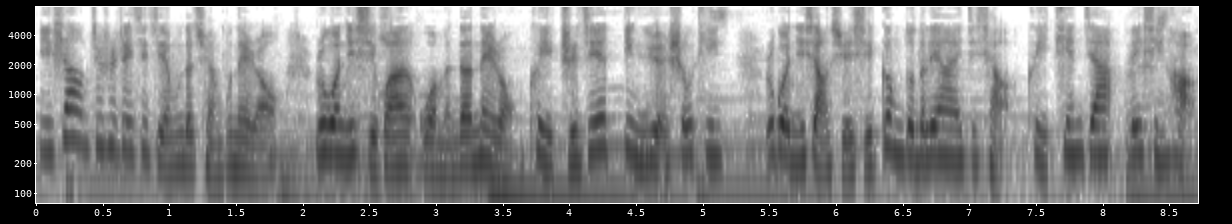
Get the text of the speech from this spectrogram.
以上就是这期节目的全部内容。如果你喜欢我们的内容，可以直接订阅收听。如果你想学习更多的恋爱技巧，可以添加微信号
